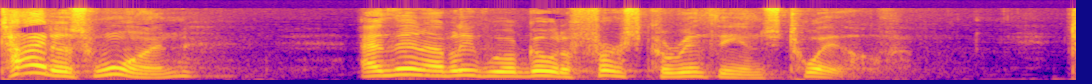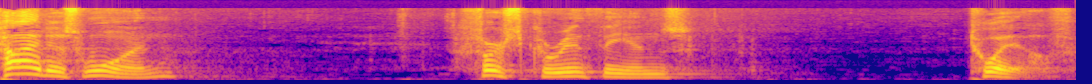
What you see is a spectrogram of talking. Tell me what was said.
Titus 1, and then I believe we'll go to 1 Corinthians 12. Titus 1, 1 Corinthians 12.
